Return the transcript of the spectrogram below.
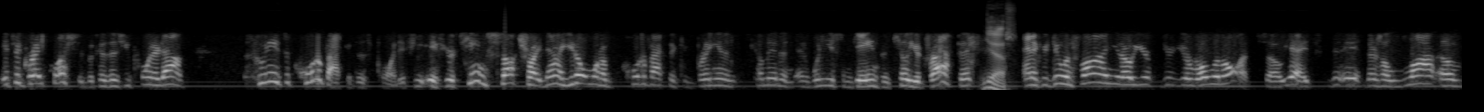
It's a great question because, as you pointed out, who needs a quarterback at this point? If you if your team sucks right now, you don't want a quarterback that can bring in and come in and, and win you some games and kill your draft pick. Yes. And if you're doing fine, you know you're you're, you're rolling on. So yeah, it's it, there's a lot of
